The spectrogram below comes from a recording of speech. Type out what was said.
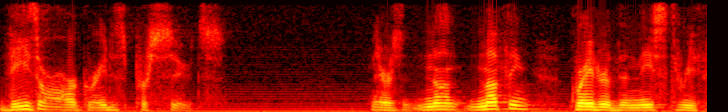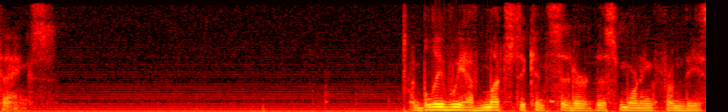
These are our greatest pursuits. There's none, nothing greater than these three things. I believe we have much to consider this morning from these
